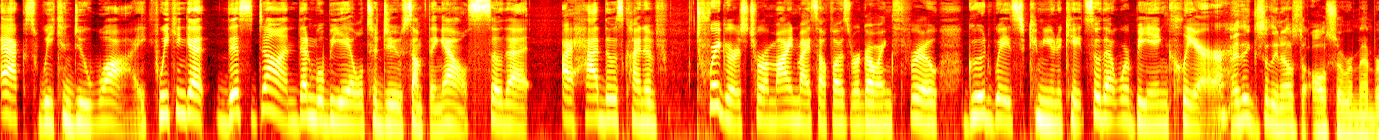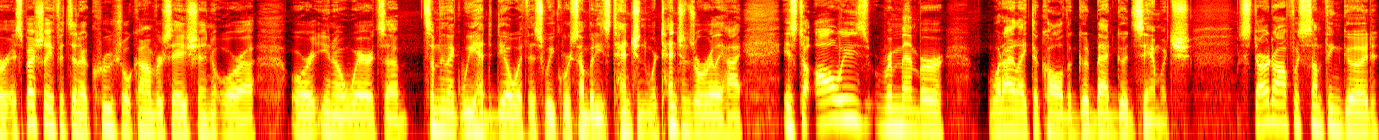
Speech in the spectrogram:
X, we can do Y. If we can get this done, then we'll be able to do something else so that I had those kind of triggers to remind myself as we're going through good ways to communicate so that we're being clear. I think something else to also remember, especially if it's in a crucial conversation or a or you know where it's a something like we had to deal with this week where somebody's tension where tensions were really high, is to always remember what I like to call the good bad good sandwich. Start off with something good,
